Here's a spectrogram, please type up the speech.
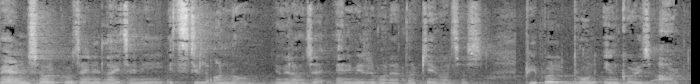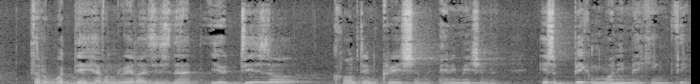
प्यारेन्ट्सहरूको चाहिँ लाई चाहिँ नि इट्स स्टिल अननोन यिनीहरूलाई भन्छ एनिमेटर बनाएर त के गर्छस्? पिपल डोन्ट इन्करेज आर्ट तर what they haven't realize is that यो digital content creation animation is a big money making thing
